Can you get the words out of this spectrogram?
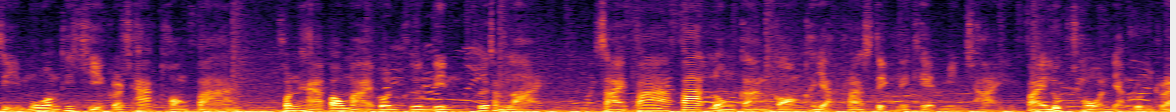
สีม่วงที่ฉีกกระชากท้องฟ้า ค้นหาเป้าหมายบนพื้นดินเพื่อทำลาย สายฟ้าฟาดลงกลางกองขยะพลาสติกในเขตมินชัย ไฟลุกโชนอย่างรุนแร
